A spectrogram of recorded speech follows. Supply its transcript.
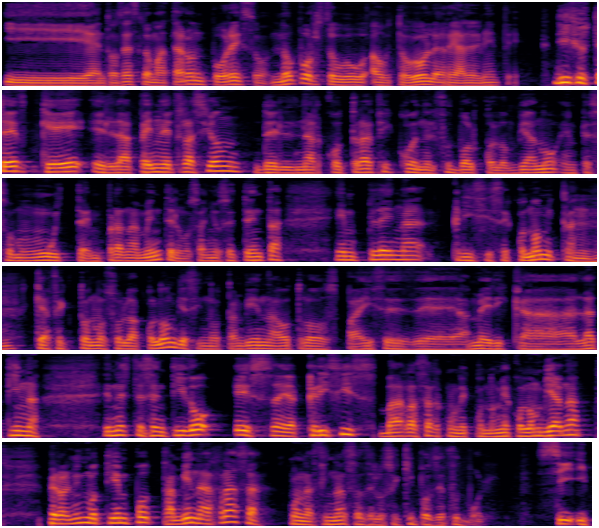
Y entonces lo mataron por eso, no por su autogol realmente. Dice usted que eh, la penetración del narcotráfico en el fútbol colombiano empezó muy tempranamente, en los años 70, en plena crisis económica, que afectó no solo a Colombia, sino también a otros países de América Latina. En este sentido, esa crisis va a arrasar con la economía colombiana, pero al mismo tiempo también arrasa con las finanzas de los equipos de fútbol. Sí,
